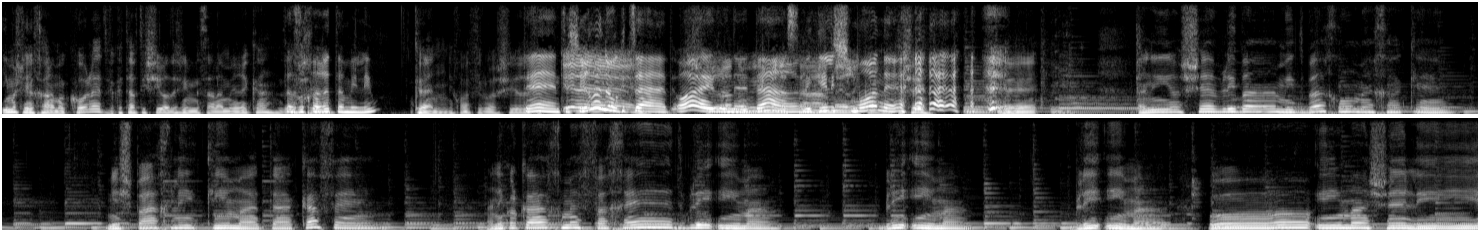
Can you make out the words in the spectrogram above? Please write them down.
אימא שלי הלכה למכולת, וכתבתי שיר על זה שאני נסעה לאמריקה. זה אתה זוכר. את המילים? כן, אני יכול אפילו לשיר. תן, כן. תשאיר לנו קצת. אוי, זה נהדר, מגיל. שמונה. אה, אני יושב לי במטבח ומחכה, נשפך לי כמעט הקפה, אני כל כך מפחד בלי אמא, בלי אמא, בלי אמא. או אמא שלי,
